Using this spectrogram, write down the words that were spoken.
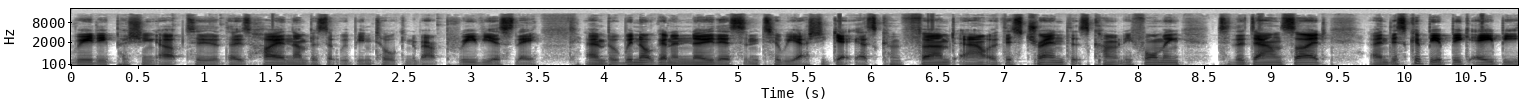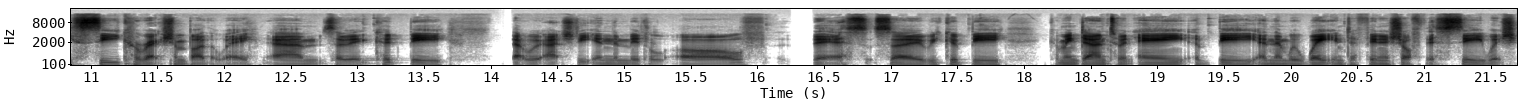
really pushing up to those higher numbers that we've been talking about previously. Um, but we're not going to know this until we actually get us confirmed out of this trend that's currently forming to the downside. And this could be a big ABC correction, by the way. Um, so it could be that we're actually in the middle of this. So we could be coming down to an A, a B, and then we're waiting to finish off this C, which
